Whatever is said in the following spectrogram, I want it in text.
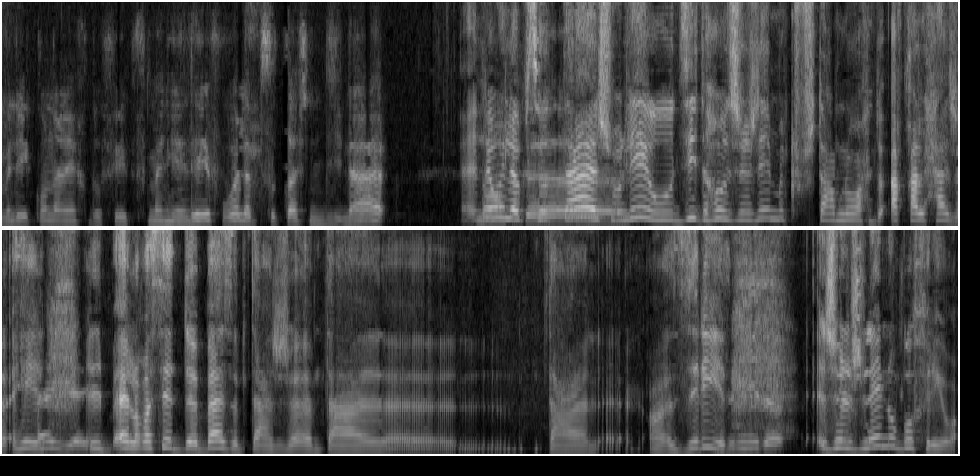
ملي كنا ناخذوا فيه ب 8000 ولا ب 16 دينار. لا ولا ب donc 16 آه، ولا وتزيد هو الجلجلين ماكش باش تعملوا وحده. أقل حاجة هي ال recette de base نتاع نتاع نتاع الزرير. زرير. جلجلين وبوفريوه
